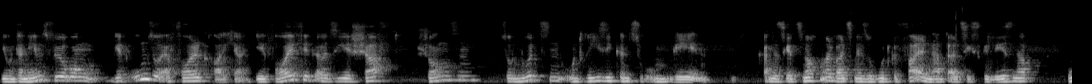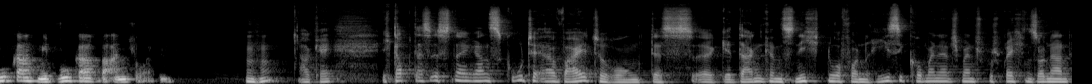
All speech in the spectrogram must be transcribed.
Die Unternehmensführung wird umso erfolgreicher, je häufiger sie es schafft, Chancen zu nutzen und Risiken zu umgehen. Ich kann das jetzt nochmal, weil es mir so gut gefallen hat, als ich es gelesen habe, VUCA mit VUCA beantworten. Mhm. Okay. Ich glaube, das ist eine ganz gute Erweiterung des äh, Gedankens, nicht nur von Risikomanagement zu sprechen, sondern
